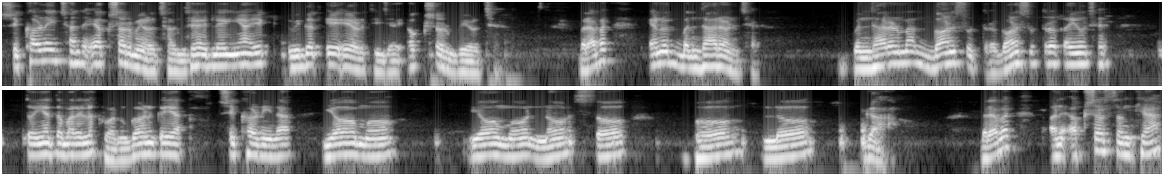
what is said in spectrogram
શિખરણી છંદ એ અક્ષરમેળ છંદ છે, એટલે અહીંયા એક વિગત એ એડ થઈ જાય. અક્ષરમેળ છે. બરાબર? એનું એક બંધારણ છે. બંધારણમાં ગણસૂત્ર. ગણસૂત્ર કયું છે? તો અહીંયા તમારે લખવાનું. ગણ કયા? શિખરણીના ય, મ ય, મ, ન, સ ભ, લ, ગા. બરાબર? અને અક્ષર સંખ્યા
